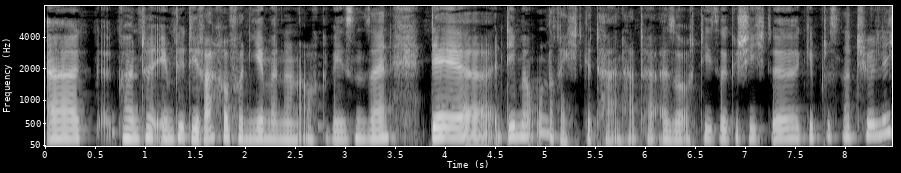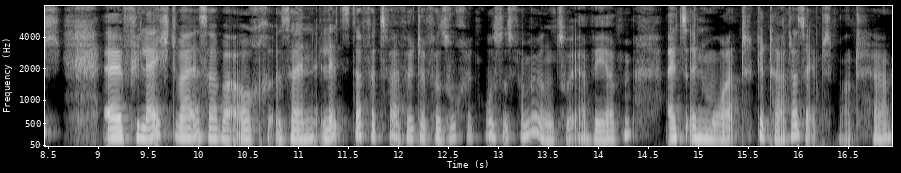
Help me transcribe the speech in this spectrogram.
äh, könnte eben die Rache von jemandem auch gewesen sein, der, dem er Unrecht getan hatte. Also auch diese Geschichte gibt es natürlich. Äh, vielleicht war es aber auch sein letzter verzweifelter Versuch, ein großes Vermögen zu erwerben, als ein Mord getarter Selbstmord. Ja.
